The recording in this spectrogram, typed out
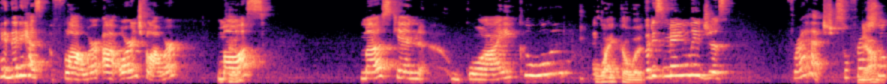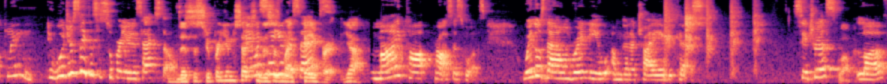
and then it has flower, uh, orange flower, moss, musk, and guaiac wood. Guaiac wood. But it's mainly just fresh. So fresh, Yeah. so clean. Would you say this is super unisex though? This is super unisex, and this is my favorite. Yeah. my thought process was windows down brand new i'm gonna try it because citrus Love love.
